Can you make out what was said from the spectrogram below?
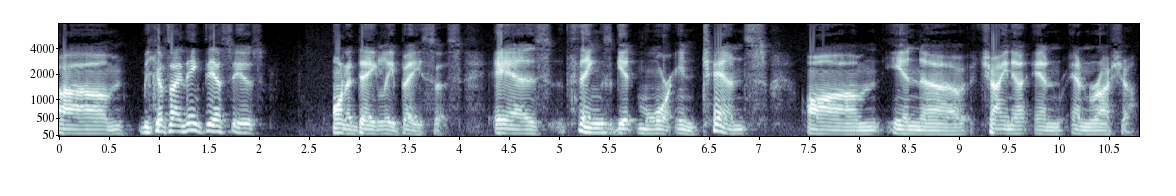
um, because I think this is on a daily basis as things get more intense um, in uh, China and and Russia.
